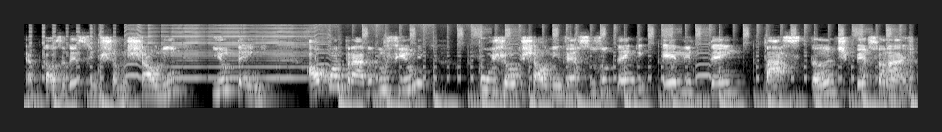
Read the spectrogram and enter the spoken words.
É por causa desse filme, chama Shaolin e o Teng. Ao contrário do filme, o jogo Shaolin vs o Teng, ele tem bastante personagem.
